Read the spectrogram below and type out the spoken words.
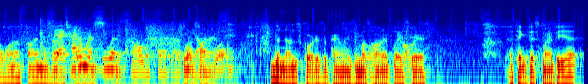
I want to find the Wait, I kind of want to see what this all looks like. though, You want to find honest. what? The nuns' quarters apparently is the most haunted place here. I think this might be it.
